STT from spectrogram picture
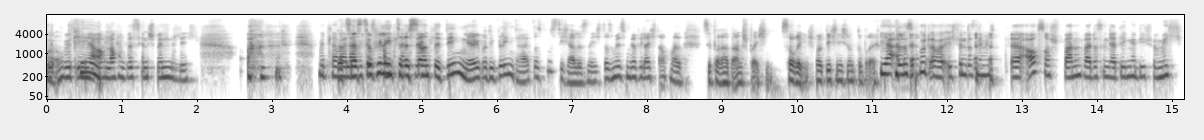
Wird ihm ja auch noch ein bisschen schwindelig. Mittlerweile das heißt so viele interessante weg. Dinge über die Blindheit, das wusste ich alles nicht. Das müssen wir vielleicht auch mal separat ansprechen. Sorry, ich wollte dich nicht unterbrechen. Ja, alles gut, aber ich finde das nämlich äh, auch so spannend, weil das sind ja Dinge, die für mich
